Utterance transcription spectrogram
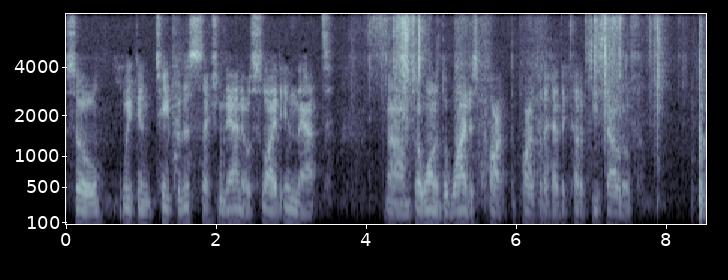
So we can taper this section down, it will slide in that. Um, so I wanted the widest part, the part that I had to cut a piece out of.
